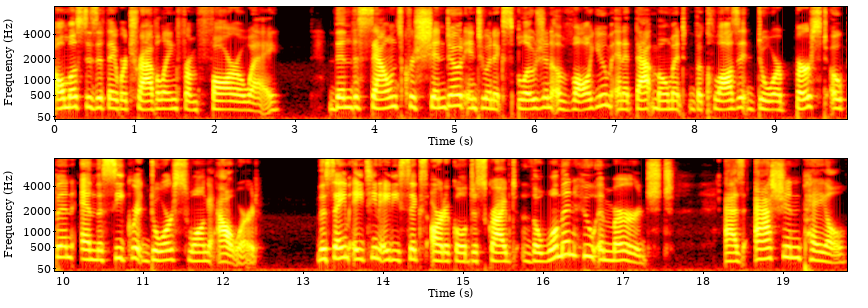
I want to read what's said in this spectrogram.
almost as if they were traveling from far away. Then the sounds crescendoed into an explosion of volume, and at that moment, the closet door burst open and the secret door swung outward. The same 1886 article described the woman who emerged as ashen pale,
